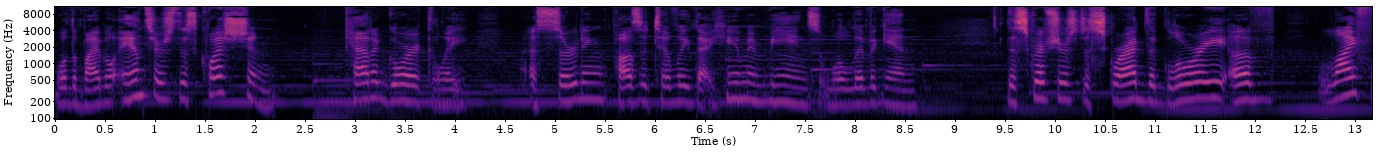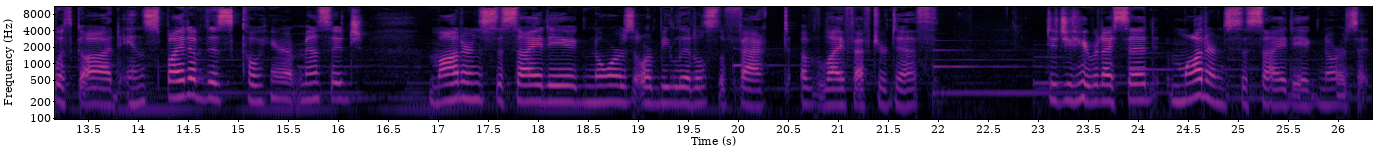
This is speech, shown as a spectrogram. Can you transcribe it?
Well, the Bible answers this question categorically, asserting positively that human beings will live again. The scriptures describe the glory of life with God. In spite of this coherent message, modern society ignores or belittles the fact of life after death. Did you hear what I said? Modern society ignores it.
